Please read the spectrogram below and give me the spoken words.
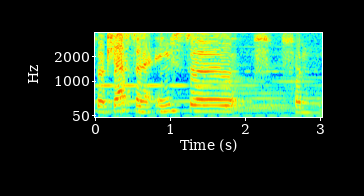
Du erklärst deine Ängste von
